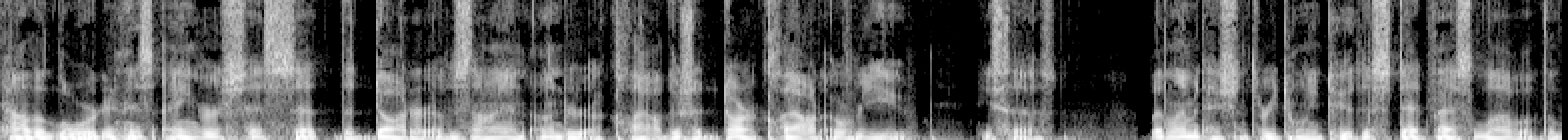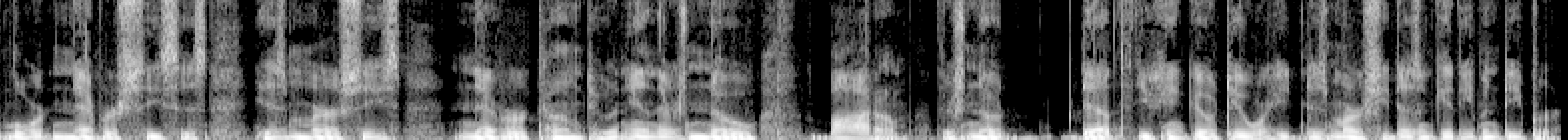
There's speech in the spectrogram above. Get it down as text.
How the Lord in his anger has set the daughter of Zion under a cloud. There's a dark cloud over you, he says. But Lamentation 3:22, the steadfast love of the Lord never ceases. His mercies never come to an end. There's no bottom. There's no depth you can go to where he, his mercy doesn't get even deeper.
